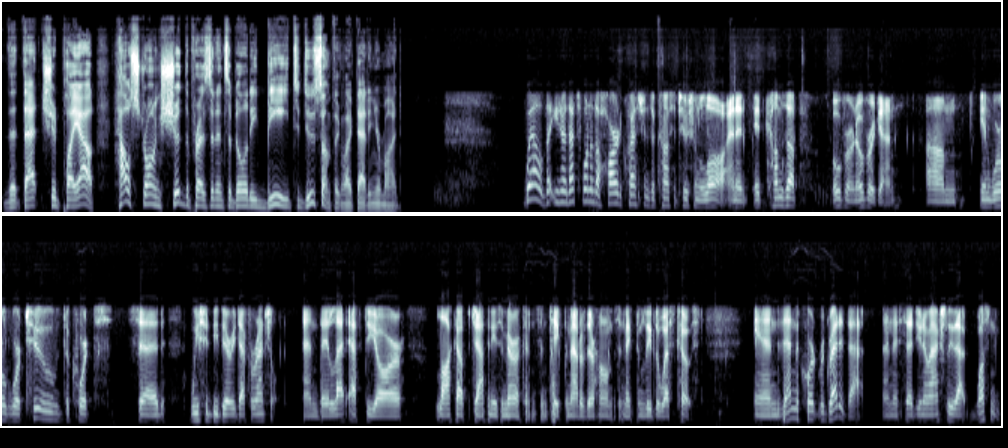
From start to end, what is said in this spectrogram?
that that should play out. How strong should the president's ability be to do something like that in your mind? Well, you know, that's one of the hard questions of constitutional law, and it, it comes up over and over again. Um, in World War II, the courts said we should be very deferential, and they let FDR lock up Japanese Americans and take them out of their homes and make them leave the West Coast. And then the court regretted that, and they said, you know, actually that wasn't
